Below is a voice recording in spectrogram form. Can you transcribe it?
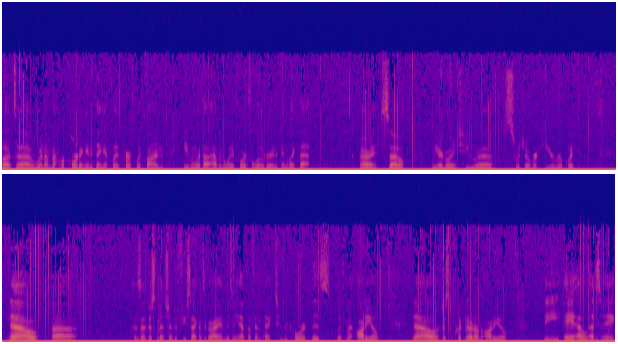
But uh, when I'm not recording anything, it plays perfectly fine, even without having to wait for it to load or anything like that. Alright, so we are going to uh, switch over here real quick. Now, uh, as I just mentioned a few seconds ago, I am using FFmpeg to record this with my audio. Now, just a quick note on audio the ALSA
